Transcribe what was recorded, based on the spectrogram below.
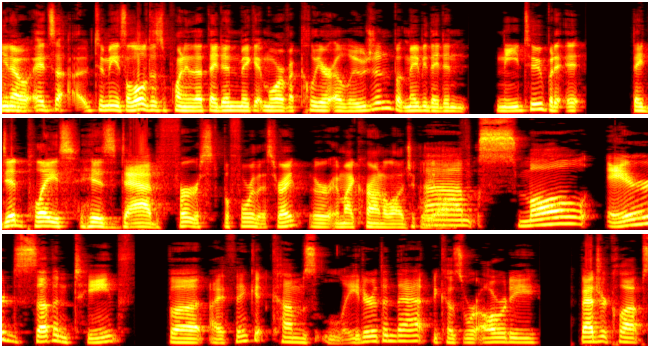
You know, it's uh, to me it's a little disappointing that they didn't make it more of a clear illusion, but maybe they didn't need to. But it, it they did place his dad first before this, right? Or am I chronologically off? Um, Small aired seventeenth, but I think it comes later than that because we're already Badgerclops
